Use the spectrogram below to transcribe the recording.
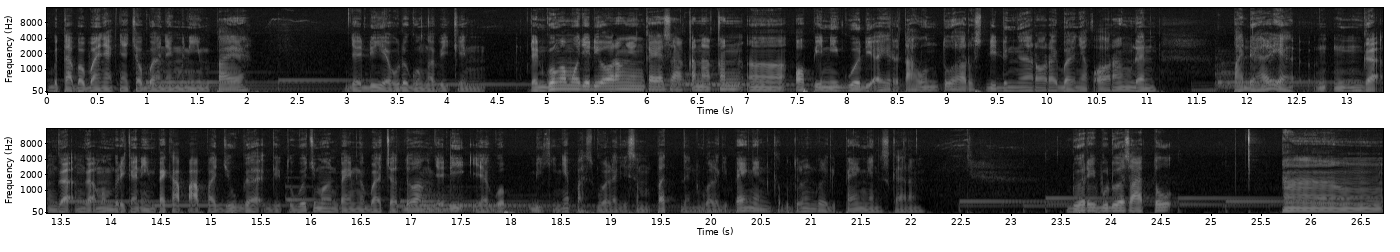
betapa banyaknya cobaan yang menimpa ya. Jadi ya udah gue nggak bikin dan gue nggak mau jadi orang yang kayak seakan-akan uh, opini gue di akhir tahun tuh harus didengar oleh banyak orang dan padahal ya nggak nggak nggak memberikan impact apa apa juga gitu. Gue cuma pengen ngebacot doang. Jadi ya gue bikinnya pas gue lagi sempet dan gue lagi pengen. Kebetulan gue lagi pengen sekarang. 2021 um,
